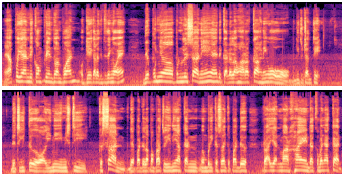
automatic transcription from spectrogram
Eh, apa yang dikomplain tuan-puan? Okey kalau kita tengok eh, dia punya penulisan ni eh dekat dalam harakah ni, oh begitu cantik. Dia cerita oh ini mesti kesan daripada 8% ini akan memberi kesan kepada rakyat marhain dan kebanyakan.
